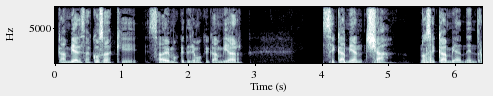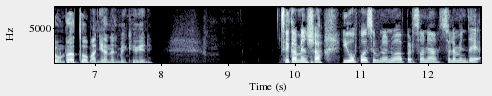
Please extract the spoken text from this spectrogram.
cambiar esas cosas que sabemos que tenemos que cambiar, se cambian ya, no se cambian dentro de un rato, mañana, el mes que viene. Se cambian ya. Y vos podés ser una nueva persona solamente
